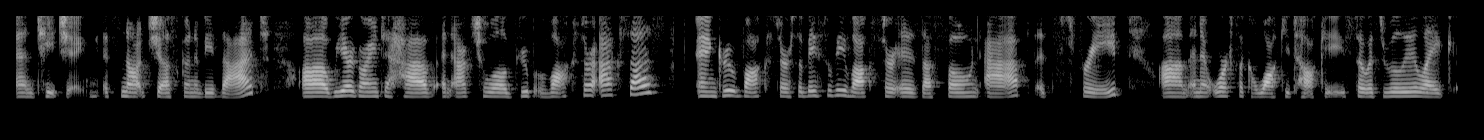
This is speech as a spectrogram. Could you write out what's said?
and teaching. It's not just going to be that. Uh, we are going to have an actual group Voxer access and group Voxer. So basically, Voxer is a phone app. It's free. Um, and it works like a walkie-talkie. So it's really like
